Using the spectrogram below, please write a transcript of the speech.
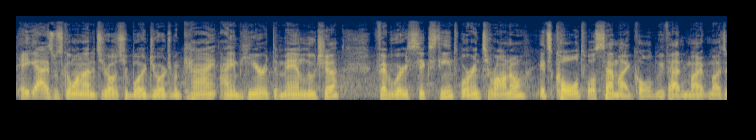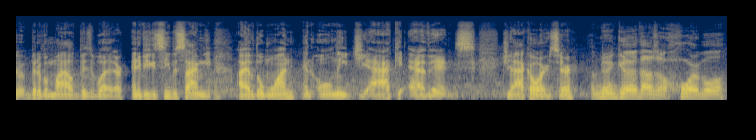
Hey guys, what's going on? It's your host, your boy George McKay. I am here at Demand Lucha, February 16th. We're in Toronto. It's cold, well, semi cold. We've had a bit of a mild bit of weather. And if you can see beside me, I have the one and only Jack Evans. Jack, how are you, sir? I'm doing good. That was a horrible,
